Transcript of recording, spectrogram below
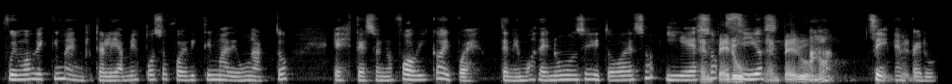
fuimos víctimas, en realidad mi esposo fue víctima de un acto este, xenofóbico y pues tenemos denuncias y todo eso. Y eso en Perú, en Perú, ¿no? Sí, en, Perú.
